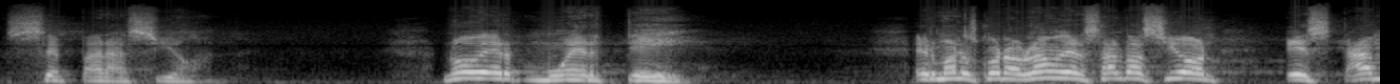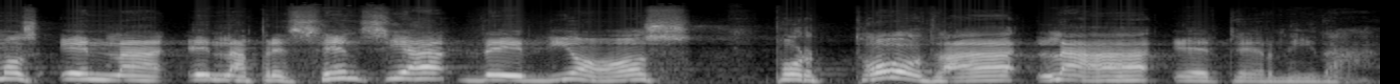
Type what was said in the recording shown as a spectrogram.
separación. No va a haber muerte. Hermanos, cuando hablamos de salvación, estamos en la, en la presencia de Dios por toda la eternidad.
